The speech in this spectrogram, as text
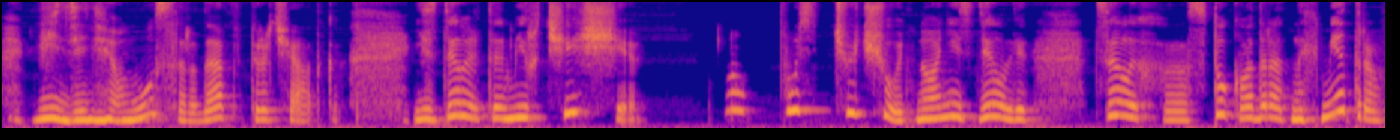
видения мусор, да, в перчатках, и сделали этот мир чище, пусть чуть-чуть, но они сделали целых 100 э, квадратных метров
